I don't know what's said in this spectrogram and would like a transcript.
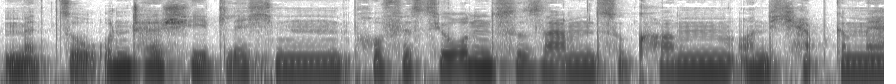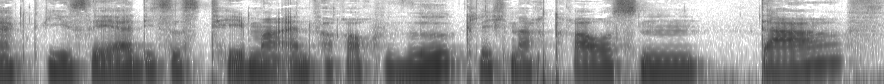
mit so unterschiedlichen Professionen zusammenzukommen. Und ich habe gemerkt, wie sehr dieses Thema einfach auch wirklich nach draußen darf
